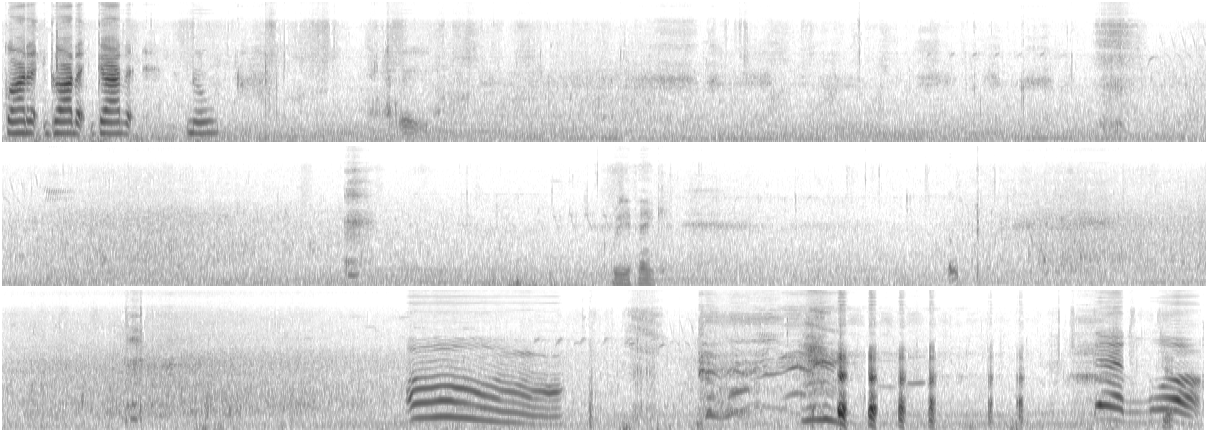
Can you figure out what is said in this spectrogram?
Got it, got it, got it. No. Wait. What do you think? Oh. Dad, look.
